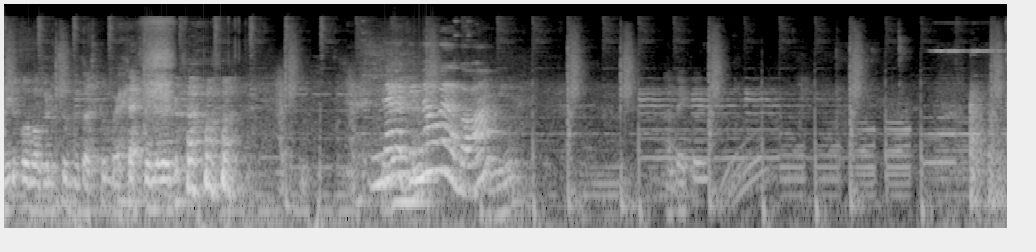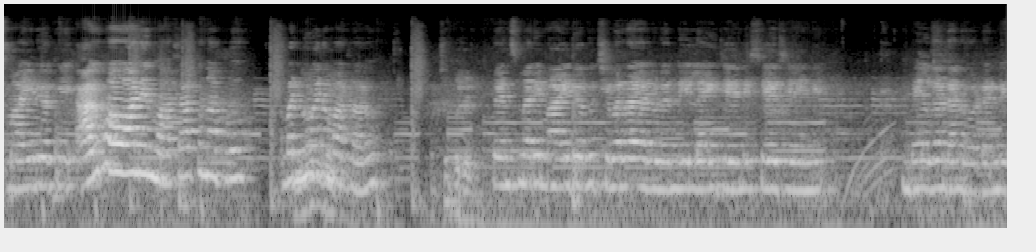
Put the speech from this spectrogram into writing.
జీడిపప్పు ఒకటి చుట్టూ ఫస్ట్ బయట కింద పెట్టు ఇందాక తిన్నావు కదా బావా? మా వీడియోకి ఆగుపోవా నేను మాట్లాడుతున్నప్పుడు మరి నువ్వైనా మాట్లాడు. ఫ్రెండ్స్ మరి మా వీడియోకి చివరి దాకా చూడండి లైక్ చేయండి షేర్ చేయండి. గంటను కొట్టండి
